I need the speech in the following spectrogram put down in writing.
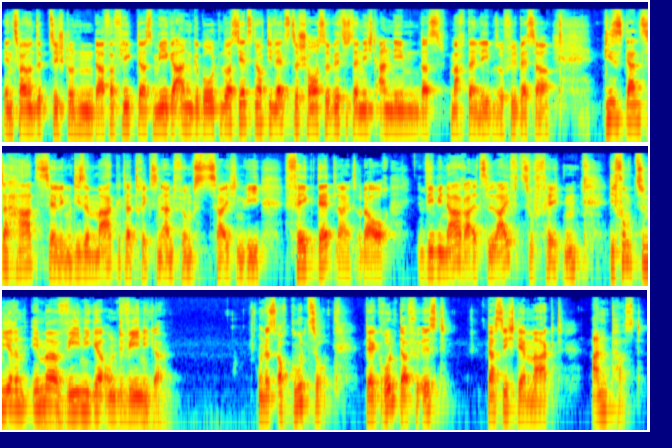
in 72 Stunden, da verfliegt das mega Angebot und du hast jetzt noch die letzte Chance, willst du es denn nicht annehmen, das macht dein Leben so viel besser dieses ganze Hard-Selling und diese Marketer-Tricks in Anführungszeichen wie Fake Deadlines oder auch Webinare als live zu faken, die funktionieren immer weniger und weniger. Und das ist auch gut so. Der Grund dafür ist, dass sich der Markt anpasst.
